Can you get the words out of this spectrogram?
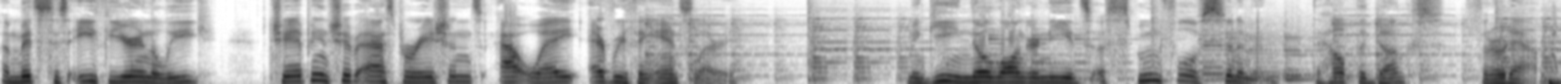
Amidst his eighth year in the league, championship aspirations outweigh everything ancillary. McGee no longer needs a spoonful of cinnamon to help the dunks throw down.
